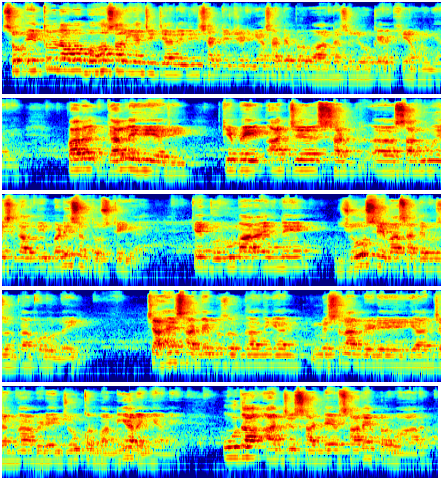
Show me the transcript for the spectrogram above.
ਸੋ ਇਹ ਤੋਂ ਇਲਾਵਾ ਬਹੁਤ ਸਾਰੀਆਂ ਚੀਜ਼ਾਂ ਨੇ ਜੀ, ਸਾਡੀ ਜਿਹੜੀਆਂ ਸਾਡੇ ਪਰਿਵਾਰ ਨੇ ਸਹਿਯੋਗ ਕੇ ਰੱਖੀਆਂ ਹੋਈਆਂ ਨੇ। ਪਰ ਗੱਲ ਇਹ ਹੈ ਜੀ ਕਿ ਭਈ ਅੱਜ ਸਾਡ- ਸਾਨੂੰ ਇਸ ਗੱਲ ਦੀ ਬੜੀ ਸੰਤੁਸ਼ਟੀ ਹੈ ਕਿ ਗੁਰੂ ਮਹਾਰਾਜ ਨੇ ਜੋ ਸੇਵਾ ਸਾਡੇ ਬਜ਼ੁਰਗਾਂ ਕੋਲੋਂ ਲਈ, ਚਾਹੇ ਸਾਡੇ ਬਜ਼ੁਰਗਾਂ ਦੀਆਂ ਮਿਸਲਾਂ ਵੇੜੇ ਜਾਂ ਜੰਗਾਂ ਵੇੜੇ ਜੋ ਕੁਰਬਾਨੀਆਂ ਰਹੀਆਂ ਨੇ, ਉਹਦਾ ਅੱਜ ਸਾਡੇ ਸਾਰੇ ਪਰਿਵਾਰ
